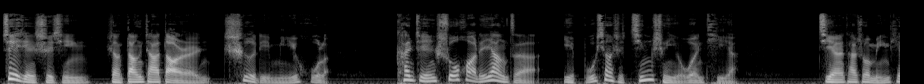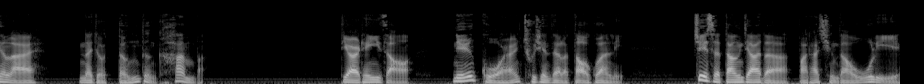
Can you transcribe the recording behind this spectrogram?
这件事情让当家道人彻底迷糊了，看这人说话的样子，也不像是精神有问题呀。既然他说明天来，那就等等看吧。第二天一早，那人果然出现在了道观里。这次当家的把他请到屋里，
